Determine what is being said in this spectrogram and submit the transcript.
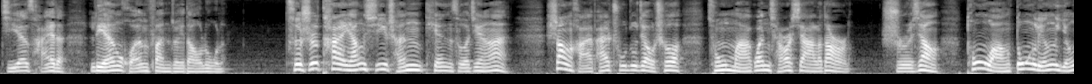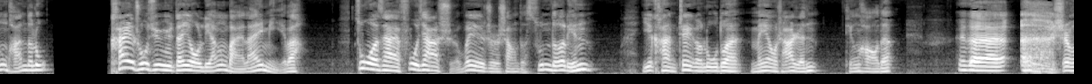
劫财的连环犯罪道路了。此时太阳西沉，天色渐暗，上海牌出租轿车从马关桥下了道了，驶向通往东陵营盘的路。开出去得有两百来米吧。坐在副驾驶位置上的孙德林一看这个路段没有啥人，挺好的。那个 师傅，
